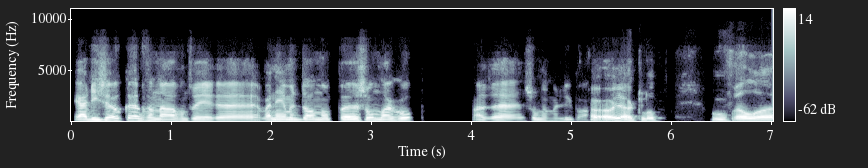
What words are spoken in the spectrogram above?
Ja, die is ook vanavond weer. eh wij nemen het dan op zondag op. Maar zondag met Lubach. Oh, oh ja, klopt. Hoeveel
